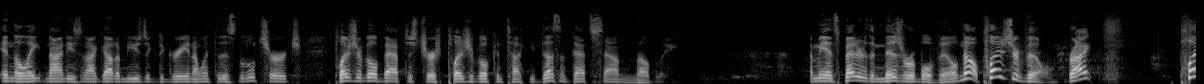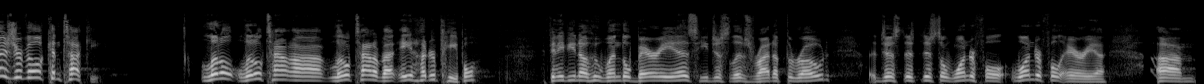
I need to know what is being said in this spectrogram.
in the late '90s, and I got a music degree, and I went to this little church, Pleasureville Baptist Church, Pleasureville, Kentucky. Doesn't that sound lovely? I mean, it's better than Miserable,ville No, Pleasureville, right? Pleasureville, Kentucky. Little, little town, uh, little town of about 800 people. If any of you know who Wendell Berry is, he just lives right up the road. Just, just a wonderful, wonderful area. Um,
